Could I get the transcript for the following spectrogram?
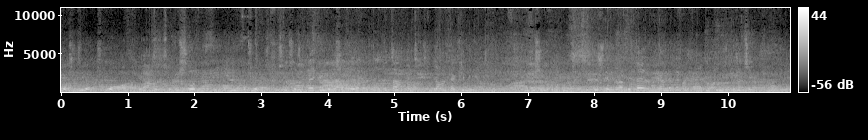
io a scuola, addirittura i professori, io facevo una stazione tecnica, lo sapevo veramente tanto, ma studiavo anche alchimia. I professori come tu, sei un grande te, una grande te, fai anche alchimia, cosa c'entra?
